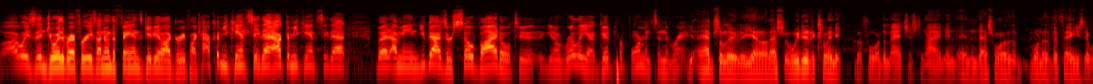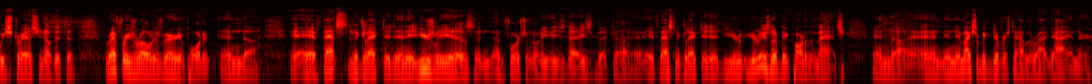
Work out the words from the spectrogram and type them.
Well, I always enjoy the referees. I know the fans give you a lot of grief, like, how come you can't see that? How come you can't see that? But I mean, you guys are so vital to you know really a good performance in the ring. Yeah, absolutely, you know that's we did a clinic before the matches tonight, and, and that's one of the one of the things that we stress. You know that the referee's role is very important, and uh, if that's neglected, and it usually is, and unfortunately these days, but uh, if that's neglected, it, you're, you're losing a big part of the match, and, uh, and and it makes a big difference to have the right guy in there.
